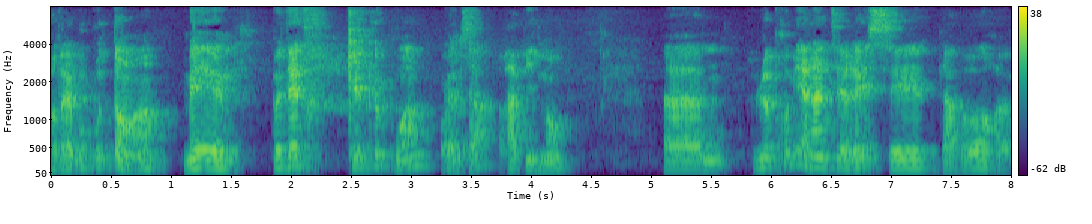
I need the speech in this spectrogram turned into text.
Faudrait beaucoup de temps, hein. mais peut-être quelques points comme ça, rapidement. Euh, le premier intérêt, c'est d'abord euh,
